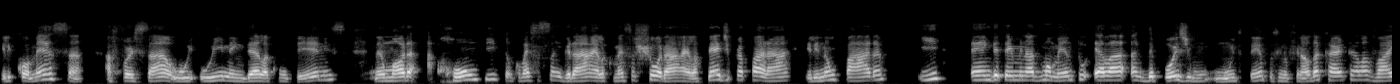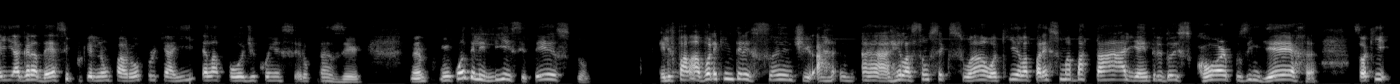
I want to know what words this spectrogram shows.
ele começa a forçar o, o ímen dela com o pênis, né, uma hora rompe, então começa a sangrar, ela começa a chorar, ela pede para parar, ele não para, e é, em determinado momento, ela, depois de muito tempo, assim, no final da carta, ela vai e agradece porque ele não parou, porque aí ela pôde conhecer o prazer. Né? Enquanto ele lia esse texto, ele falava, olha que interessante, a, a, relação sexual aqui, ela parece uma batalha entre dois corpos em guerra, só que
